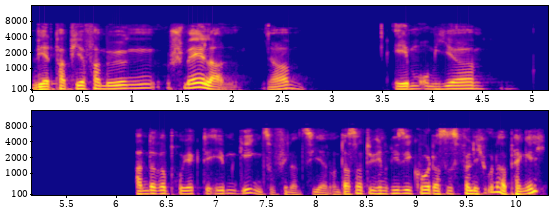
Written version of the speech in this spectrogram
Wertpapiervermögen schmälern. Ja, eben um hier andere Projekte eben gegen zu finanzieren. Und das ist natürlich ein Risiko, das ist völlig unabhängig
